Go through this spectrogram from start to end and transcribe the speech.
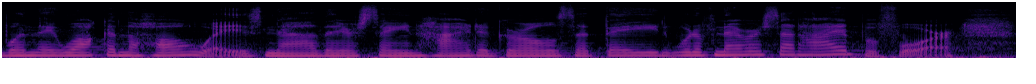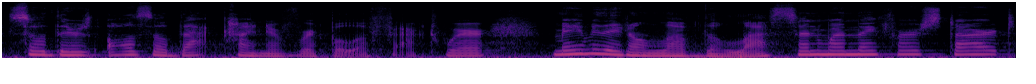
when they walk in the hallways now they're saying hi to girls that they would have never said hi before. So there's also that kind of ripple effect where maybe they don't love the lesson when they first start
